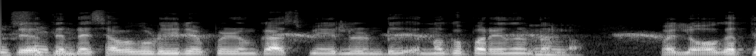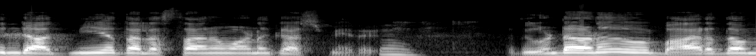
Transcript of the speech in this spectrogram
അദ്ദേഹത്തിന്റെ ശവകുടീരം എപ്പോഴും കാശ്മീരിലുണ്ട് എന്നൊക്കെ പറയുന്നുണ്ടല്ലോ. അപ്പൊ ലോകത്തിന്റെ ആത്മീയ തലസ്ഥാനമാണ് കാശ്മീർ. അതുകൊണ്ടാണ് ഭാരതം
